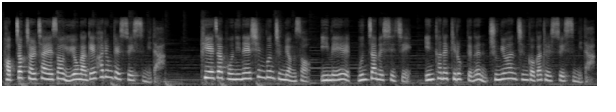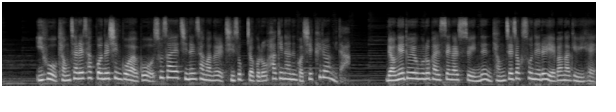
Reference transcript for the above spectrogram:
법적 절차에서 유용하게 활용될 수 있습니다. 피해자 본인의 신분증명서, 이메일, 문자메시지, 인터넷 기록 등은 중요한 증거가 될 수 있습니다. 이후 경찰에 사건을 신고하고 수사의 진행 상황을 지속적으로 확인하는 것이 필요합니다. 명예도용으로 발생할 수 있는 경제적 손해를 예방하기 위해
